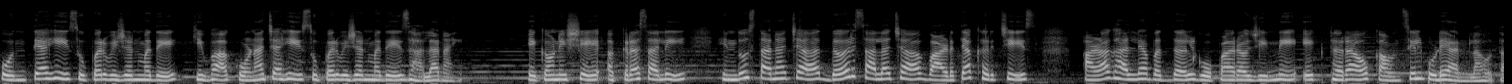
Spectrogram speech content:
कोणत्याही सुपरविजनमध्ये किंवा कोणाच्याही सुपरविजनमध्ये झाला नाही. एकोणीसशे अकरा साली हिंदुस्थानाच्या दर सालाच्या वाढत्या खर्चीस आळा घालण्याबद्दल गोपाळरावजींनी एक ठराव काउन्सिल पुढे आणला होता.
